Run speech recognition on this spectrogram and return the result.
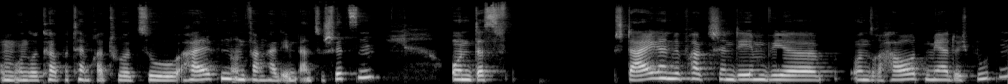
um unsere Körpertemperatur zu halten und fangen halt eben an zu schwitzen. Und das steigern wir praktisch, indem wir unsere Haut mehr durchbluten.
